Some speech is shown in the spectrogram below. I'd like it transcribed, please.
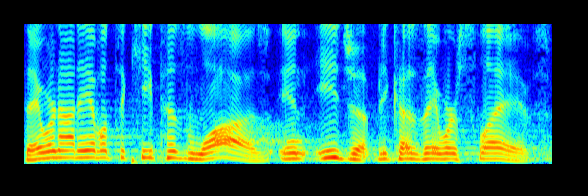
They were not able to keep his laws in Egypt because they were slaves.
